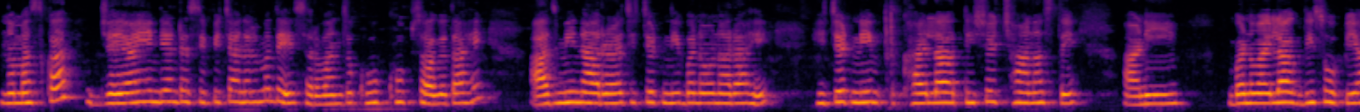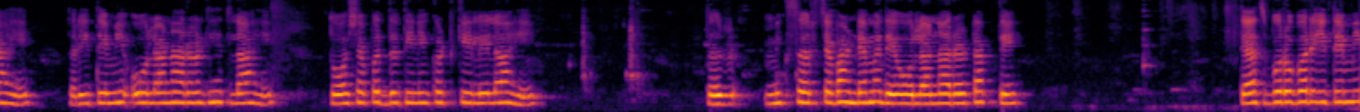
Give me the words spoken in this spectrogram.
नमस्कार जया इंडियन रेसिपी चॅनलमध्ये सर्वांचं खूप खूप स्वागत आहे. आज मी नारळाची चटणी बनवणार आहे. ही चटणी खायला अतिशय छान असते आणि बनवायला अगदी सोपी आहे. तर इथे मी ओला नारळ घेतला आहे. तो अशा पद्धतीने कट केलेला आहे. तर मिक्सरच्या भांड्यामध्ये ओला नारळ टाकते. त्याचबरोबर इथे मी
